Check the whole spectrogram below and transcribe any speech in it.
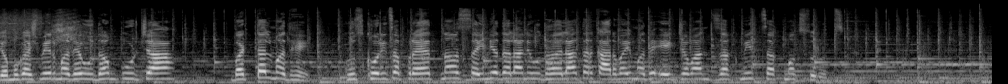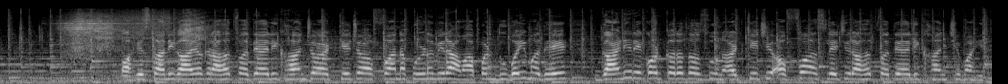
जम्मू काश्मीरमध्ये उधमपूरच्या बट्टलमध्ये घुसखोरीचा प्रयत्न सैन्य दलाने उधळला तर कारवाईमध्ये एक जवान जखमी चकमक सुरूच. पाकिस्तानी गायक राहत फतेह अली खानच्या अटकेच्या अफवांना पूर्णविराम. आपण दुबईमध्ये गाणी रेकॉर्ड करत असून अटकेची अफवा असल्याची राहत फतेह अली खानची माहिती.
